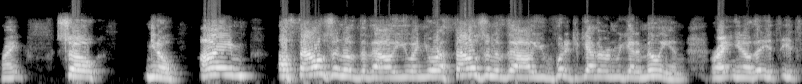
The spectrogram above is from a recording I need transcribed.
right? So, you know, I'm a thousand of the value and you're a thousand of the value put it together and we get a million right? You know it's it's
